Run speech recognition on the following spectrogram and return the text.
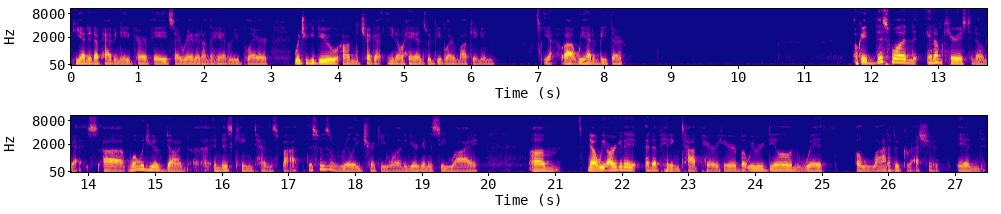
he ended up having a pair of eights. I ran it on the hand replayer, which you could do um, to check out, you know, hands when people are mucking. And yeah, uh, we had him beat there. Okay, this one, and I'm curious to know, guys, uh, what would you have done uh, in this King 10 spot? This was a really tricky one, and you're going to see why. Um, now, we are going to end up hitting top pair here, but we were dealing with a lot of aggression, and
